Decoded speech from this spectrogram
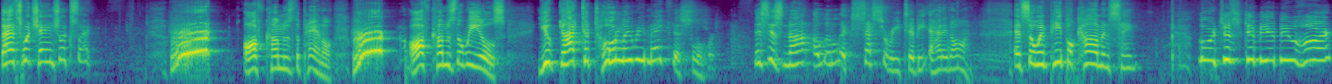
That's what change looks like. Off comes the panel. Off comes the wheels. You've got to totally remake this, Lord. This is not a little accessory to be added on. And so when people come and say, Lord, just give me a new heart,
